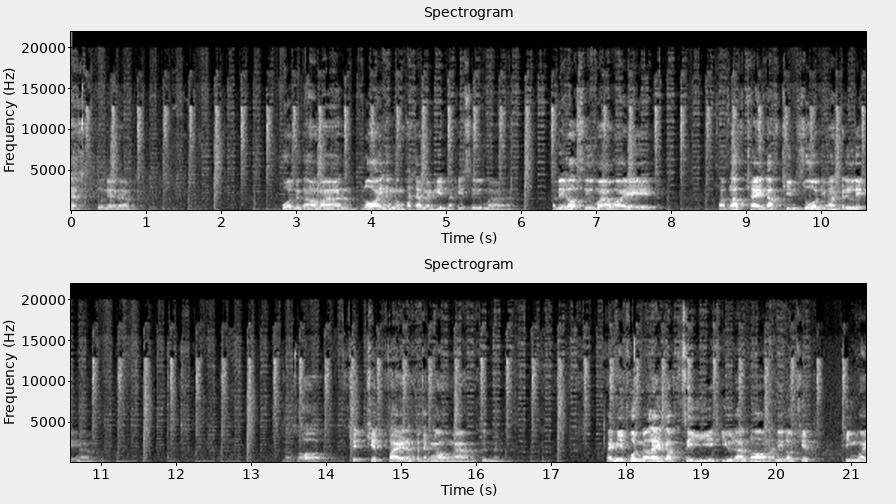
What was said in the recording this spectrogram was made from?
นะ ตัวเนี้ยนะครับขวดนึงก็ประมาณร้อยหนึ่งต้องถ้าจำไม่ผิดนะที่ซื้อมานะอันนี้เราซื้อมาไว้สำหรับใช้กับชิ้นส่วนที่มันเป็นเหล็กนะครับ แล้วก็เช็ดเช็ดไปนะมันก็จะเงางามขึ้นนะ ไม่มีผลอะไรกับสีที่อยู่ด้านนอกนะอันนี้เราเช็ดทิ้งไว้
